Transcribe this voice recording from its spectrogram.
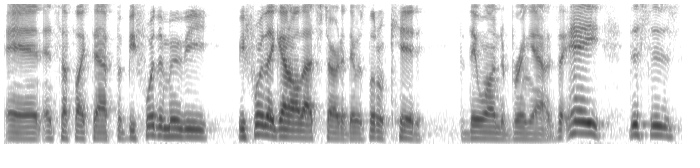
and and stuff like that. But before the movie, before they got all that started, there was a little kid that they wanted to bring out. It's like, hey, this is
